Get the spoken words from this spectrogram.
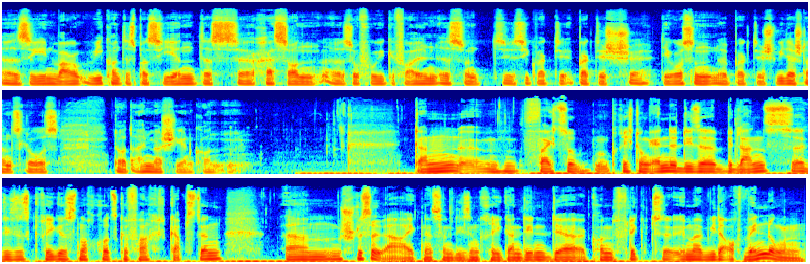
äh, sehen, wie konnte es passieren, dass äh, Cherson äh, so früh gefallen ist und sie praktisch, die Russen praktisch widerstandslos dort einmarschieren konnten. Dann ähm, vielleicht so Richtung Ende diese Bilanz dieses Krieges noch kurz gefragt, gab es denn ähm, Schlüsselereignisse in diesem Krieg, an denen der Konflikt immer wieder auch Wendungen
